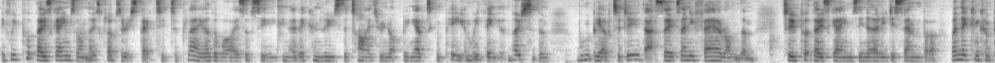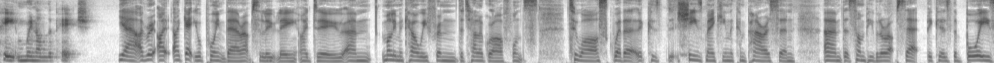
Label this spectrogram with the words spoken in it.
if we put those games on, those clubs are expected to play. Otherwise, obviously, you know, they can lose the tie through not being able to compete. And we think that most of them wouldn't be able to do that. So it's only fair on them to put those games in early December when they can compete and win on the pitch. Yeah, I, re- I, I, get your point there. Absolutely, I do. Um, Molly McElwee from the Telegraph wants to ask whether because she's making the comparison um, that some people are upset because the boys'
